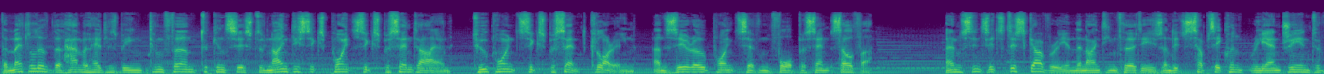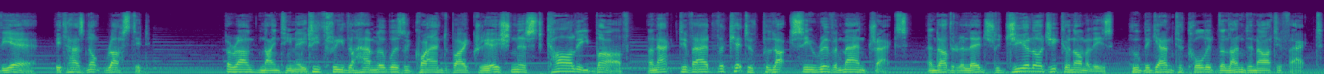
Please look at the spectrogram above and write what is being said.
The metal of the hammerhead has been confirmed to consist of 96.6% iron, 2.6% chlorine, and 0.74% sulfur and since its discovery in the 1930s and its subsequent re-entry into the air, it has not rusted. Around 1983 the hammer was acquired by creationist Carly Barth, an active advocate of Paluxy River man tracks and other alleged geologic anomalies, who began to call it the London artifact.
